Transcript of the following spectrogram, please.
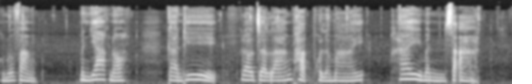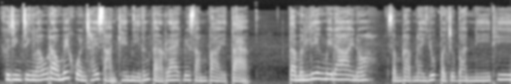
คุณผู้ฟัง มันยากเนาะการที่เราจะล้างผักผลไม้ ให้มันสะอาด คือจริง ๆ แล้วเราไม่ควรใช้สารเคมีตั้งแต่แรกด้วยซ้ำไปแต่ แต่มันเลี่ยงไม่ได้เนาะสำหรับในยุคปัจจุบันนี้ที่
